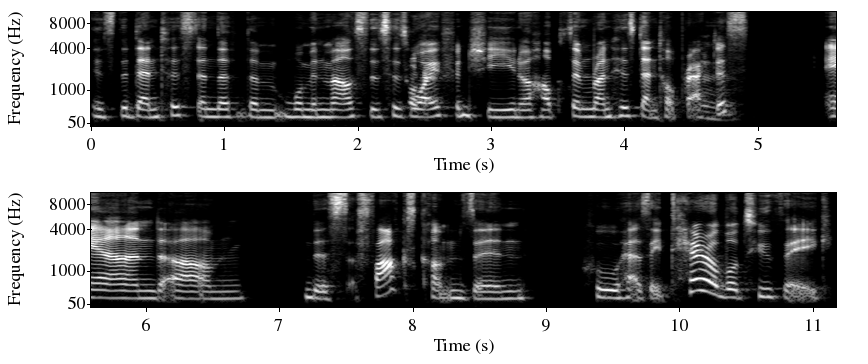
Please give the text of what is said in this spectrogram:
is the dentist, and the the woman mouse is his Okay. wife, and she you know helps him run his dental practice. And um, this fox comes in who has a terrible toothache.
